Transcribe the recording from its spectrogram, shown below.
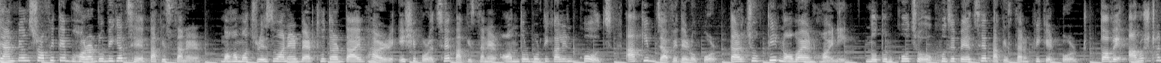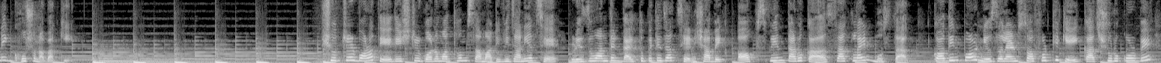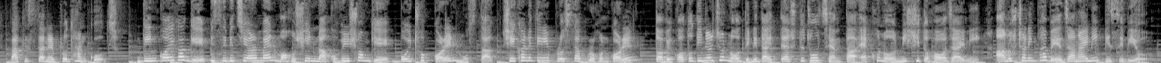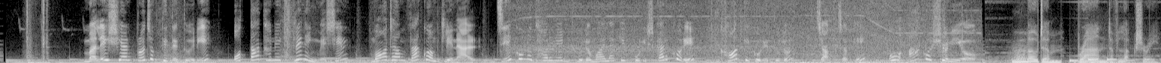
Champions ট্রফিতে ভরা ডুবে গেছে পাকিস্তানের। মোহাম্মদ রেজওয়ানের ব্যর্থতার দায়ভার এসে পড়েছে পাকিস্তানের অন্তর্বর্তীকালীন কোচ আকিব জাভেদের ওপর। তার চুক্তি নবায়ন হয়নি। নতুন কোচও খুঁজে পেয়েছে পাকিস্তান ক্রিকেট বোর্ড। তবে আনুষ্ঠানিক ঘোষণা বাকি। সূত্রের বরাতে দেশটির গণমাধ্যম সামা টিভি জানিয়েছে, রিজওয়ানদের দায়িত্ব পেতে যাচ্ছেন সাবেক অফ স্পিন তারকা সাকলাইন মুস্তাক। কদিন পর নিউজিল্যান্ড সফর থেকেই কাজ শুরু করবে পাকিস্তানের প্রধান কোচ। দিন কয়েক আগে পিসিবি চেয়ারম্যান মহসিন নাকভির সঙ্গে বৈঠক করেন মুস্তাক। সেখানে তিনি প্রস্তাব গ্রহণ করেন, তবে কতদিনের জন্য তিনি দায়িত্বে আসতে চলছেন তা এখনও নিশ্চিত হওয়া যায়নি। আনুষ্ঠানিকভাবে জানায়নি পিসিবিও। মালয়েশিয়ান প্রযুক্তিতে তৈরি অত্যাধুনিক cleaning machine modern vacuum cleaner. যে কোনো ধরনের ধুলো ময়লাকে পরিষ্কার করে ঘরকে করে তুলুন চকচকে ও আকর্ষণীয়। Modem, brand of luxury.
